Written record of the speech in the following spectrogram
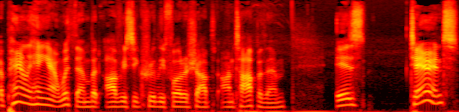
apparently hanging out with them, but obviously crudely photoshopped on top of them, is Terrence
